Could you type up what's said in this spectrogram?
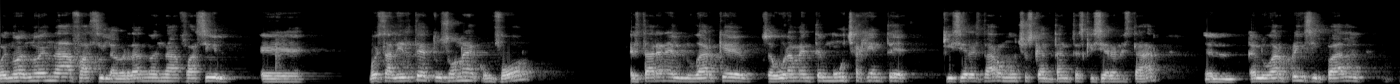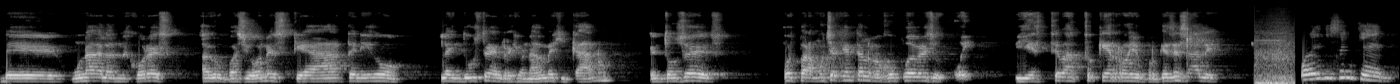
pues no, es nada fácil, la verdad no es nada fácil, eh, pues salirte de tu zona de confort, estar en el lugar que seguramente mucha gente quisiera estar o muchos cantantes quisieran estar, el, el lugar principal de una de las mejores agrupaciones que ha tenido la industria del regional mexicano. Entonces, pues para mucha gente a lo mejor puede haber dicho, uy, ¿y este vato qué rollo? ¿Por qué se sale? Por ahí dicen que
